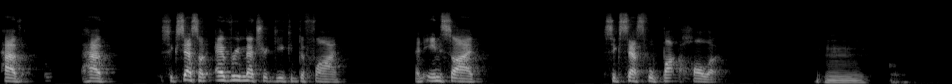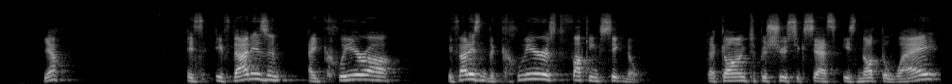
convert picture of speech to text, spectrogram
have have success on every metric you could define, and inside successful but hollow. Mm. Yeah. It's, if that isn't a clearer, if that isn't the clearest fucking signal that going to pursue success is not the way,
